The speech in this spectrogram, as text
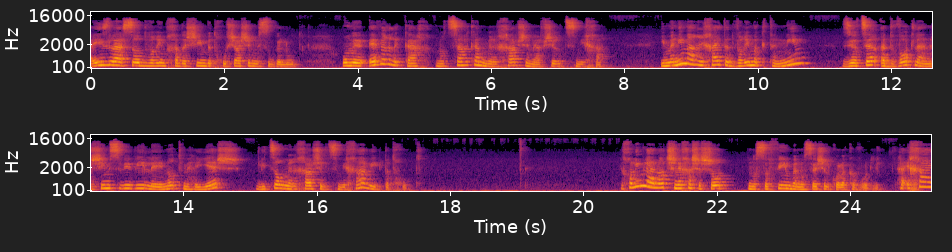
אעז לעשות דברים חדשים בתחושה של מסוגלות. ומעבר לכך, נוצר כאן מרחב שמאפשר צמיחה. אם אני מעריכה את הדברים הקטנים, זה יוצר אדוות לאנשים סביבי ליהנות מהיש, ליצור מרחב של צמיחה והתפתחות. יכולים לעלות שני חששות נוספים בנושא של כל הכבוד לי. האחד,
